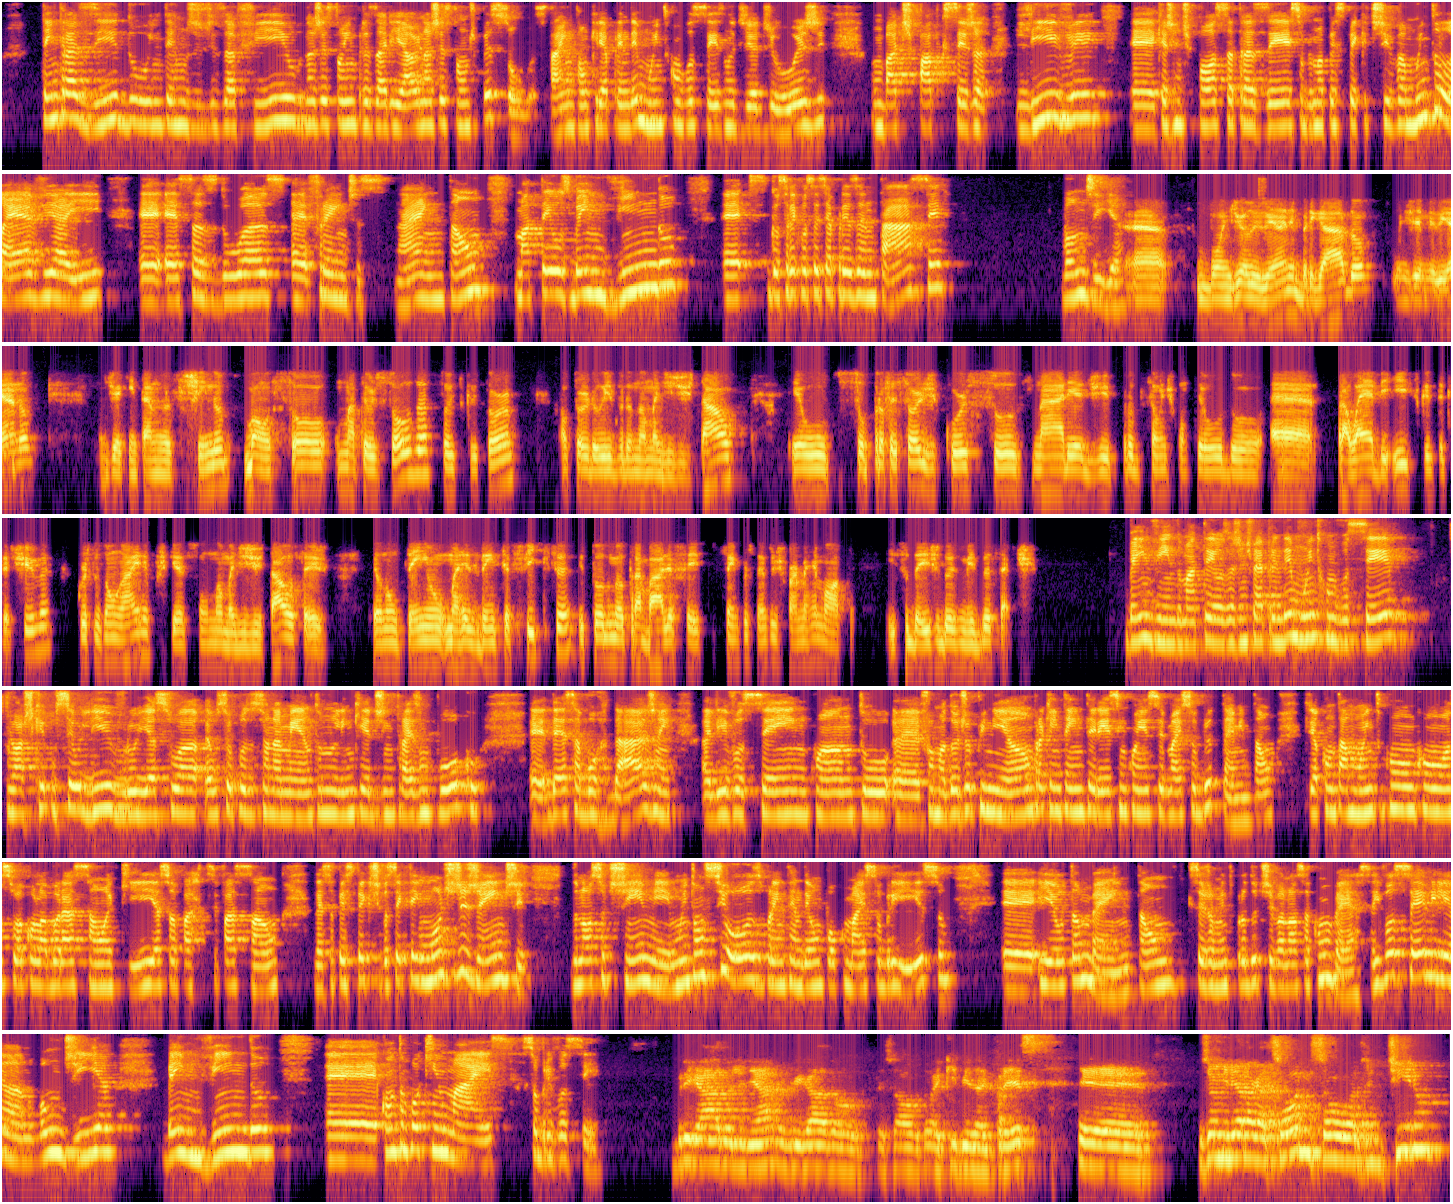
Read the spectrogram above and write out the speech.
tem trazido em termos de desafio na gestão empresarial e na gestão de pessoas, tá? Então, queria aprender muito com vocês no dia de hoje, um bate-papo que seja livre, é, que a gente possa trazer sobre uma perspectiva muito leve aí é, essas duas é, frentes, né? Então, Matheus, bem-vindo. É, gostaria que você se apresentasse. Bom dia. É, bom dia, Liliane. Obrigado. Bom dia, Emiliano. Bom dia quem está nos assistindo. Bom, eu sou o Matheus Souza, sou escritor, autor do livro Nômade Digital. Eu sou professor de cursos na área de produção de conteúdo é, para web e escrita criativa, cursos online, porque sou um nômade digital, ou seja, eu não tenho uma residência fixa e todo o meu trabalho é feito 100% de forma remota. Isso desde 2017. Bem-vindo, Matheus. A gente vai aprender muito com você eu acho que o seu livro e a sua, o seu posicionamento no LinkedIn traz um pouco é, dessa abordagem. Ali você, enquanto é, formador de opinião, para quem tem interesse em conhecer mais sobre o tema. Então, queria contar muito com, com a sua colaboração aqui e a sua participação nessa perspectiva. Você que tem um monte de gente do nosso time muito ansioso para entender um pouco mais sobre isso é, e eu também. Então, que seja muito produtiva a nossa conversa. E você, Emiliano, bom dia, bem-vindo. É, conta um pouquinho mais sobre você. Obrigado, Liliano. Obrigado, pessoal da equipe da empresa. É, eu sou Emiliano Agazzoni, sou argentino.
